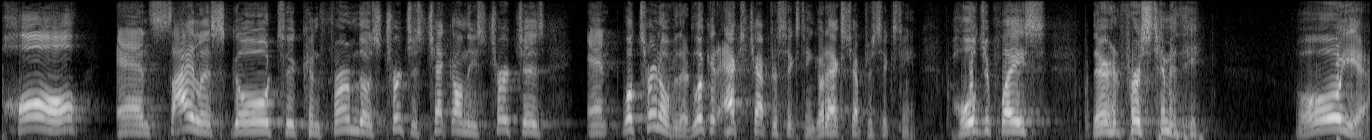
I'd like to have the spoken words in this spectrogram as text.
Paul and Silas go to confirm those churches, check on these churches, and we'll turn over there. Look at Acts chapter 16. Go to Acts chapter 16. Hold your place there in 1 Timothy. Oh, yeah.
